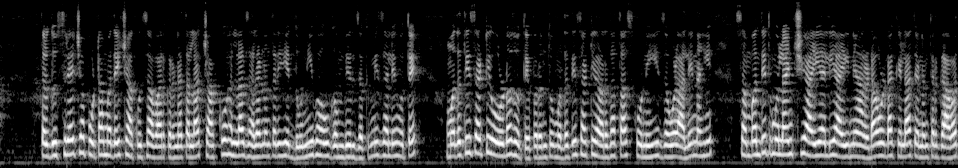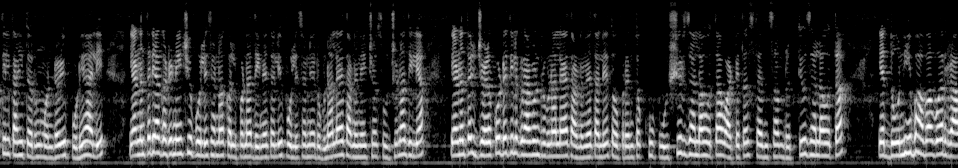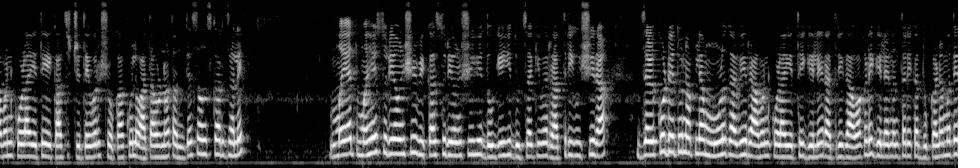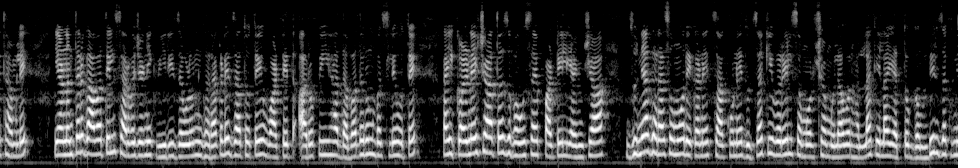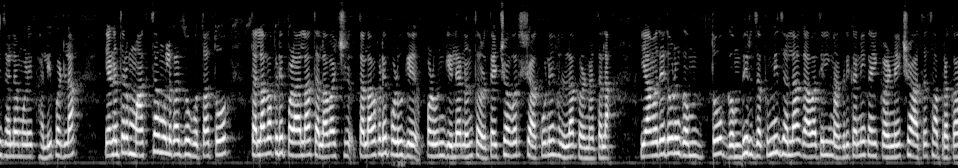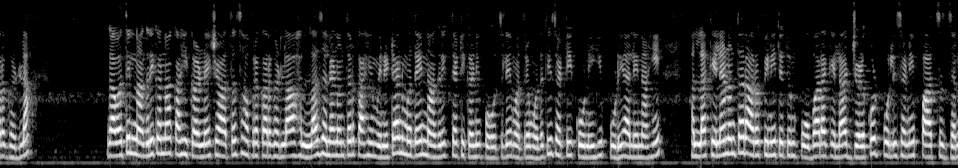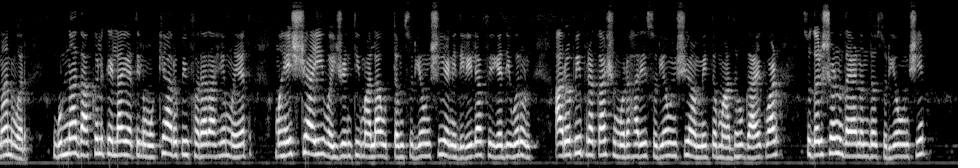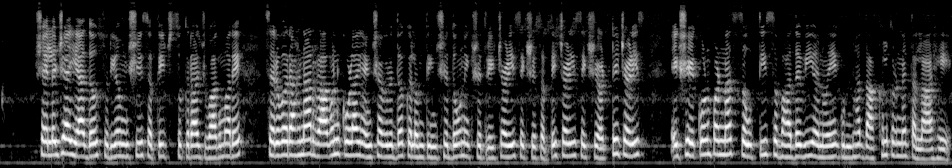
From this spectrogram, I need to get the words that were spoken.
तर दुसऱ्याच्या पोटामध्ये चाकूचा वार करण्यात आला. चाकू हल्ला झाल्यानंतर हे दोन्ही भाऊ गंभीर जखमी झाले होते. मदतीसाठी ओरडत होते परंतु मदतीसाठी अर्धा तास कोणीही जवळ आले नाही. संबंधित मुलांची आई आली आईने आरडाओरडा केला त्यानंतर गावातील काही तरुण मंडळी पुढे आली. यानंतर या घटनेची पोलिसांना कल्पना देण्यात आली. पोलिसांनी रुग्णालयात आणण्याच्या सूचना दिल्या. यानंतर जळकोट येथील ग्रामीण रुग्णालयात आणण्यात आले. तोपर्यंत खूप उशीर झाला होता. वाटेतच त्यांचा मृत्यू झाला होता. या दोन्ही भावावर रावणकोळा येथे एकाच चितेवर शोकाकुल वातावरणात अंत्यसंस्कार झाले. मयत महेश सूर्यवंशी विकास सूर्यवंशी हे दोघेही दुचाकीवर रात्री उशिरा जळकोट येथून आपल्या मूळ गावी रावणकोळा येथे गेले. रात्री गावाकडे गेल्यानंतर एका दुकानामध्ये थांबले. यानंतर गावातील सार्वजनिक विहिरीजवळून घराकडे जात होते. वाटेत आरोपी हा दबा धरून बसले होते. काही कळण्याच्या आतच भाऊसाहेब पाटील यांच्या जुन्या घरासमोर एकाने चाकूने दुचाकीवरील समोरच्या मुलावर हल्ला केला. यात तो गंभीर जखमी झाल्यामुळे खाली पडला. यानंतर मागचा मुलगा जो होता तो तलावाकडे पळाला. तलावाचे तलावाकडे पळू गे पळून गेल्यानंतर त्याच्यावर चाकूने हल्ला करण्यात आला. यामध्ये दोन गं तो गंभीर जखमी झाला. गावातील नागरिकांनी काही कळण्याच्या आतच हा प्रकार घडला. गावातील नागरिकांना काही कळण्याच्या आतच हा प्रकार घडला. हल्ला झाल्यानंतर काही मिनिटांमध्ये नागरिक त्या ठिकाणी पोहोचले. मात्र मदतीसाठी कोणीही पुढे आले नाही. हल्ला केल्यानंतर आरोपींनी तेथून पोबारा केला. जळकोट पोलिसांनी पाच जणांवर गुन्हा दाखल केला. यातील मुख्य आरोपी फरार आहे. मयत महेशची आई वैजयंतीमाला उत्तम सूर्यवंशी यांनी दिलेल्या फिर्यादीवरून आरोपी प्रकाश मुरहारी सूर्यवंशी अमित माधव गायकवाड सुदर्शन दयानंद सूर्यवंशी शैलजा यादव सूर्यवंशी सतीश सुकराज वाघमारे सर्व राहणार रावणकोळा यांच्याविरुद्ध कलम तीनशे दोन एकशे त्रेचाळीस एकशे सत्तेचाळीस एकशे अठ्ठेचाळीस एकशे एकोणपन्नास चौतीस भादवी अन्वये गुन्हा दाखल करण्यात आला आहे.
